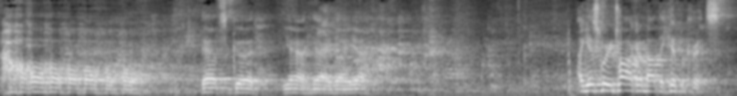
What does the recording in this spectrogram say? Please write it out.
Oh, ho, ho, ho, ho. That's good. Yeah, yeah, yeah, yeah. I guess we were talking about the hypocrites.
